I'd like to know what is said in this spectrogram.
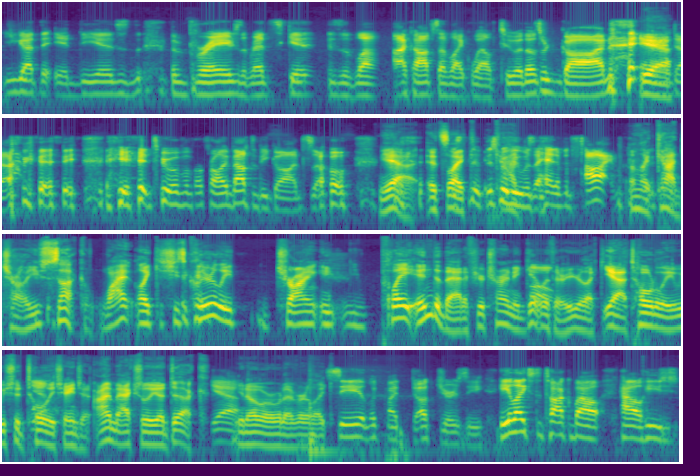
you got the Indians, the Braves, the Redskins, the Black Ops, I'm like, well, two of those are gone. Yeah. and uh, two of them are probably about to be gone. So yeah, it's like this, this movie was ahead of its time. I'm like, God, Charlie, you suck. Why? Like, she's clearly trying. You, play into that if you're trying to get with Oh. her. You're like, yeah, totally. We should Yeah. totally change it. I'm actually a duck. Yeah. You know, or whatever. Like, See, look my duck jersey. He likes to talk about how he's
